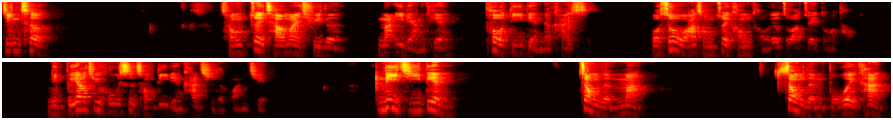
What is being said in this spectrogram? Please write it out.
金策从最超卖区的那一两天破低点的开始，我说我要从最空头又做到最多头，你不要去忽视从低点看起的关键。利基店，众人骂，众人不会看，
